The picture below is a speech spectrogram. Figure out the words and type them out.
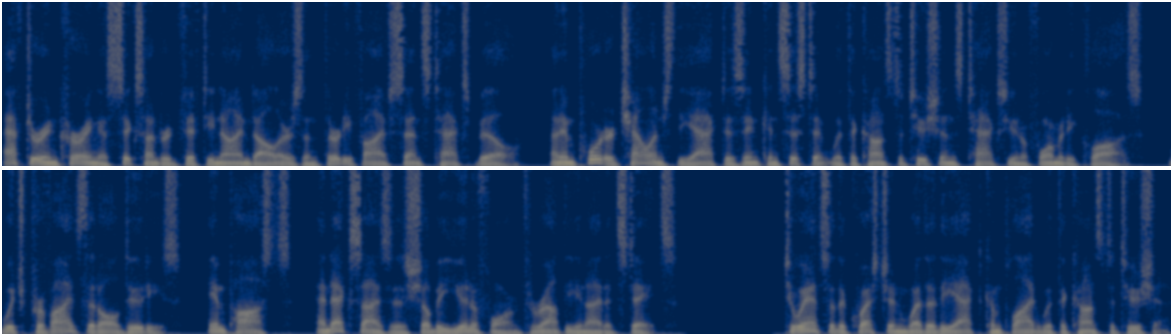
After incurring a $659.35 tax bill, an importer challenged the act as inconsistent with the Constitution's tax uniformity clause, which provides that all duties, imposts, and excises shall be uniform throughout the United States. To answer the question whether the act complied with the Constitution,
